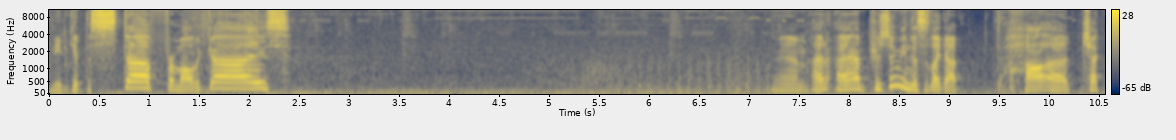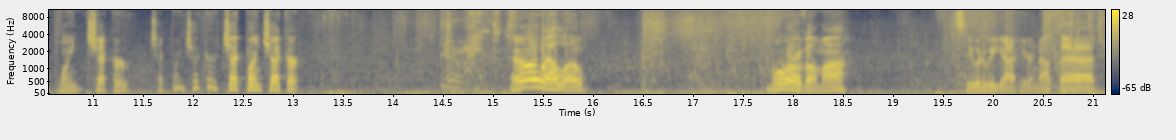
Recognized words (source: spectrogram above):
need to get the stuff from all the guys. Um, I, I'm presuming this is like a uh, checkpoint checker. Checkpoint checker? Checkpoint checker. Oh, hello. More of them, huh? Let's see, what do we got here? Not that.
